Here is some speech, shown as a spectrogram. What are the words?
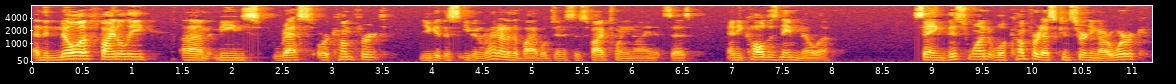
And then Noah finally um, means rest or comfort. You get this even right out of the Bible, Genesis 5:29. It says, "And he called his name Noah, saying, This one will comfort us concerning our work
